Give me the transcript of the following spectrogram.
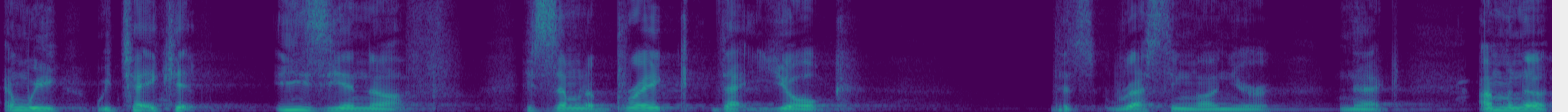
And we, we take it easy enough. He says, I'm going to break that yoke that's resting on your neck. I'm going to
